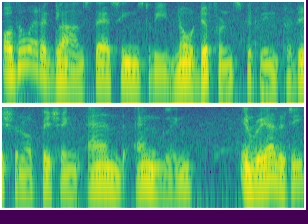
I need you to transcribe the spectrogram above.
Although at a glance there seems to be no difference between traditional fishing and angling, in reality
